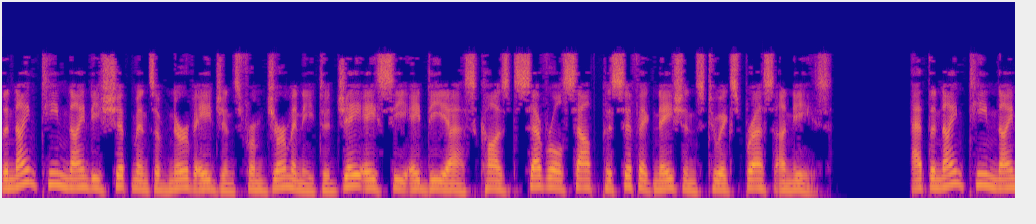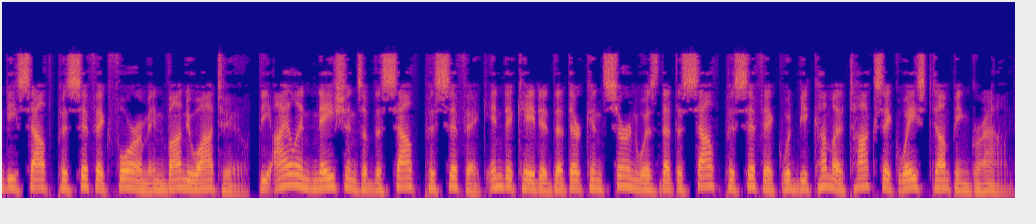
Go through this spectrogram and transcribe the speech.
The 1990 shipments of nerve agents from Germany to JACADS caused several South Pacific nations to express unease. At the 1990 South Pacific Forum in Vanuatu, the island nations of the South Pacific indicated that their concern was that the South Pacific would become a toxic waste dumping ground.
